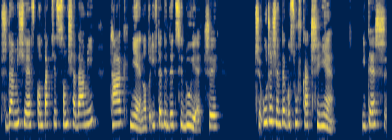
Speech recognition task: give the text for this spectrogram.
przyda mi się w kontakcie z sąsiadami? Tak, nie. No to i wtedy decyduję, czy, czy uczę się tego słówka, czy nie. I też y,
